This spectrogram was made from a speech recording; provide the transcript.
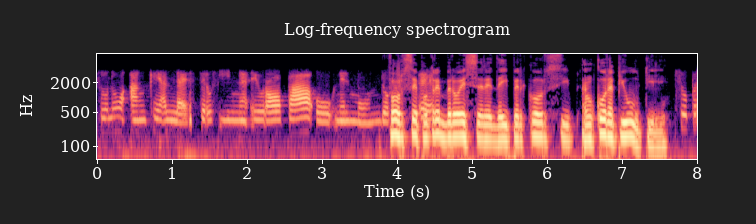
sono anche all'estero, in Europa o nel mondo. Forse eh, potrebbero essere dei percorsi ancora più utili. Soprattutto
